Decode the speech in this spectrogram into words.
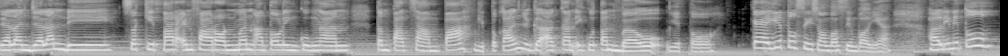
jalan-jalan di sekitar environment atau lingkungan tempat sampah gitu kalian juga akan ikutan bau gitu. Kayak gitu sih contoh simpelnya. Hal ini tuh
